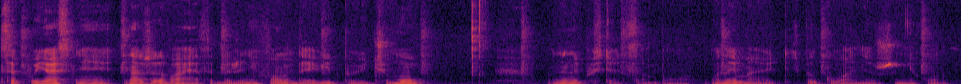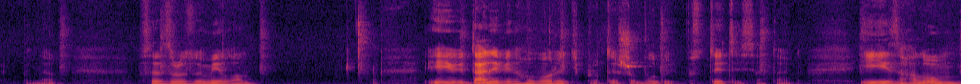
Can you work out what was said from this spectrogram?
це пояснює, називає себе женихом і дає відповідь, чому вони не постяться, бо вони мають спілкування з Да? Все зрозуміло. І далі він говорить про те, що будуть пуститися, так. І загалом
